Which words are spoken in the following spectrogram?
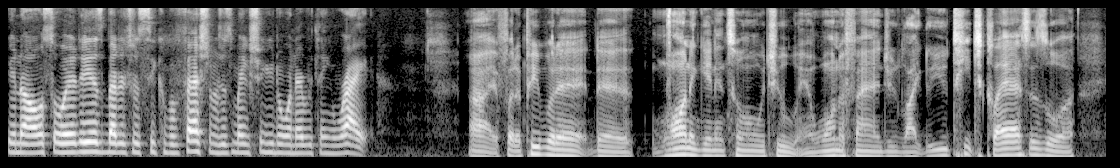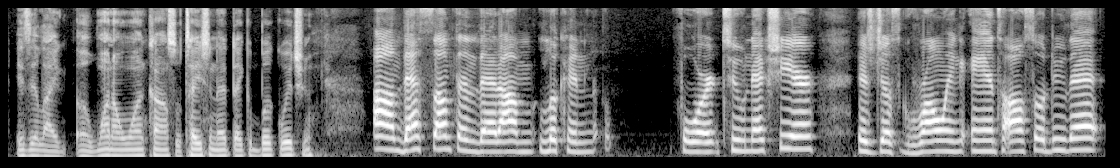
You know, so it is better to seek a professional. Just make sure you're doing everything right. All right, for the people that that want to get in tune with you and want to find you, like, do you teach classes or is it like a one-on-one consultation that they could book with you? Um, that's something that I'm looking forward to next year is just growing and to also do that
